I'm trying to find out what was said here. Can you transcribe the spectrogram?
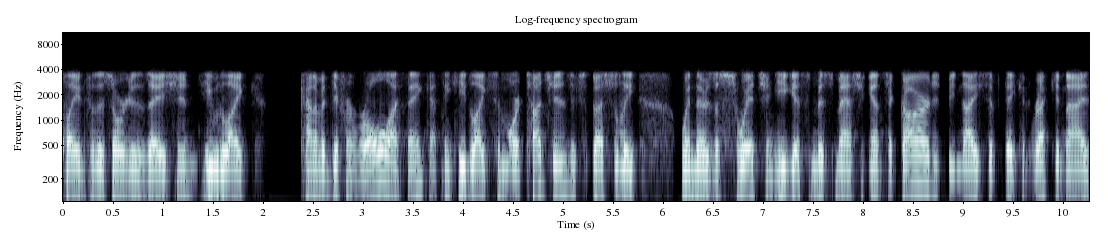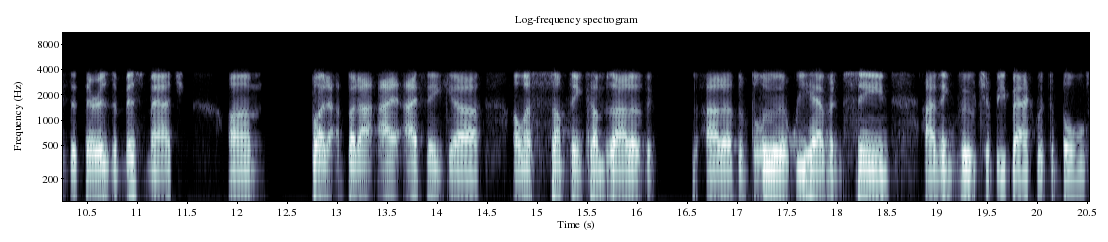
playing for this organization. He would like kind of a different role. I think. I think he'd like some more touches, especially when there's a switch and he gets mismatched against a guard. It'd be nice if they could recognize that there is a mismatch. Um, but but I I think uh, unless something comes out of the out of the blue that we haven't seen, I think Vooch will be back with the Bulls.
